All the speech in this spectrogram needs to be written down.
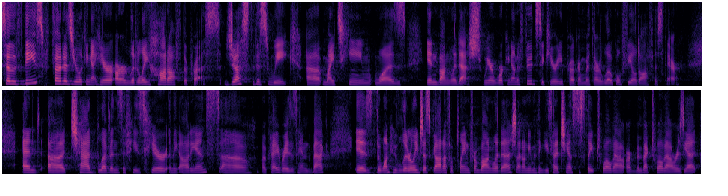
So these photos you're looking at here are literally hot off the press. Just this week, uh, my team was in Bangladesh. We are working on a food security program with our local field office there. And uh, Chad Blevins, if he's here in the audience, uh, okay, raise his hand in the back, is the one who literally just got off a plane from Bangladesh. I don't even think he's had a chance to sleep 12 hours, or been back 12 hours yet.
